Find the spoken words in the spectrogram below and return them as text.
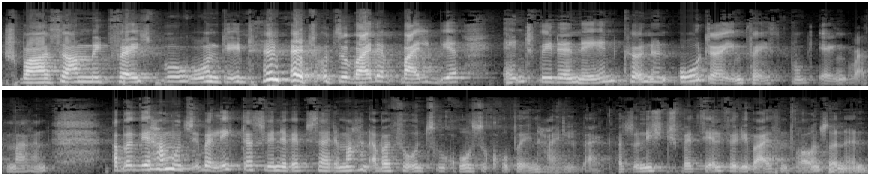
sparsam mit Facebook und Internet und so weiter, weil wir entweder nähen können oder im Facebook irgendwas machen. Aber wir haben uns überlegt, dass wir eine Webseite machen, aber für unsere große Gruppe in Heidelberg. Also nicht speziell für die weißen Frauen, sondern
